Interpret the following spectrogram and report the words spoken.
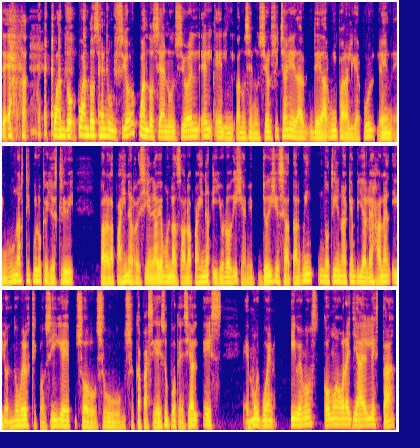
cuando, cuando se anunció, cuando se anunció el, el, el cuando se anunció el fichaje de, Darwin para Liverpool, en, en, un artículo que yo escribí para la página, recién habíamos lanzado la página y yo lo dije, a mí, yo dije, o sea, Darwin no tiene nada que enviarle a Haaland y los números que consigue, su, su, su capacidad y su potencial es, es muy bueno y vemos cómo ahora ya él está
